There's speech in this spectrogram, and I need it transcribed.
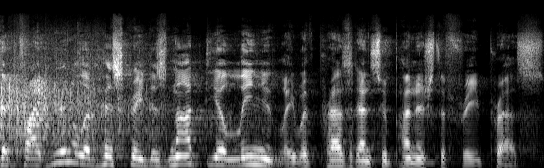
The tribunal of history does not deal leniently with presidents who punish the free press.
